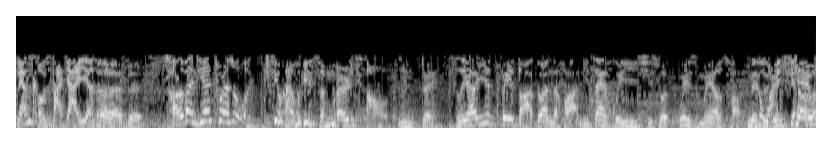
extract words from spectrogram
两口口子打架一样，对吧？对，吵了半天，突然说我今晚为什么而吵？嗯，对，只要一被打断的话，你再回忆起说为什么要吵，那是个天问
